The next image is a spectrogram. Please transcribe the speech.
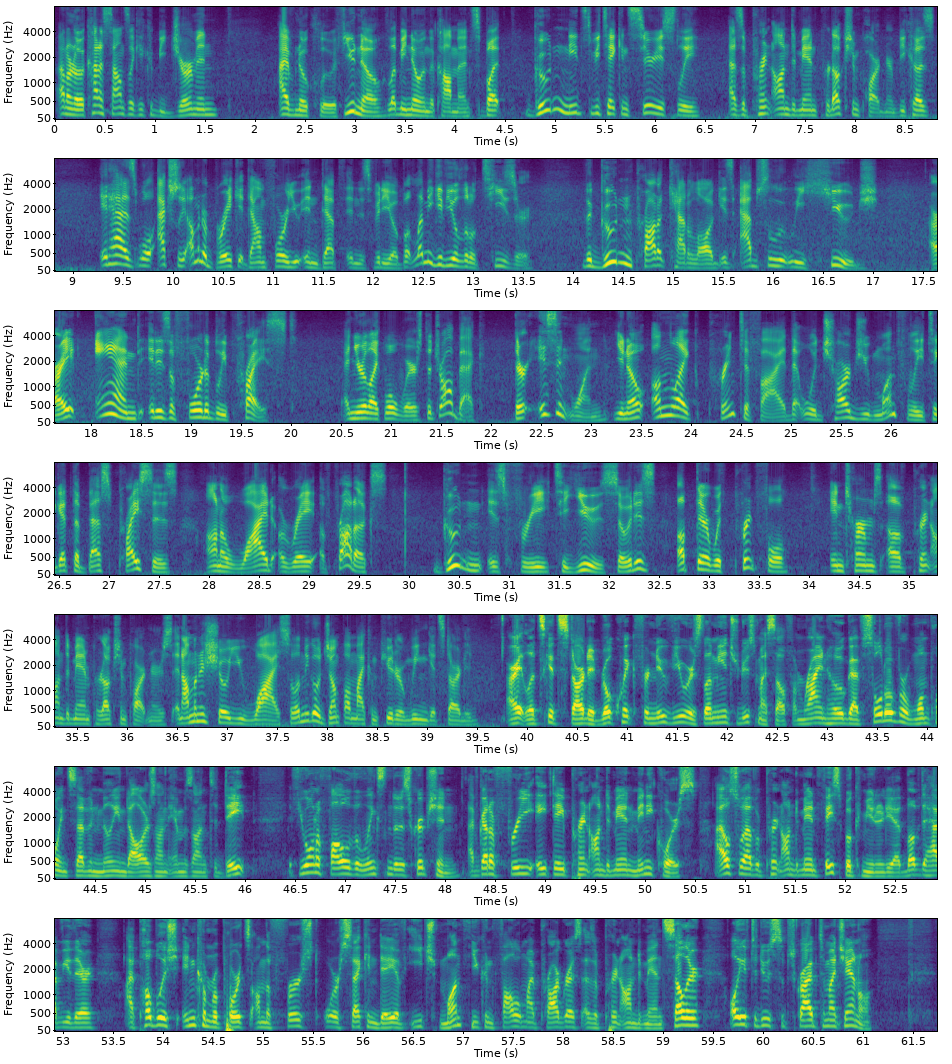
I don't know, it kind of sounds like it could be German. I have no clue. If you know, let me know in the comments. But Gooten needs to be taken seriously as a print on demand production partner because it has, well, actually, I'm gonna break it down for you in depth in this video, but let me give you a little teaser. The Gooten product catalog is absolutely huge, all right? And it is affordably priced. And you're like, well, where's the drawback? There isn't one. You know, unlike Printify that would charge you monthly to get the best prices on a wide array of products, Gooten is free to use. So it is up there with Printful in terms of print on demand production partners. And I'm gonna show you why. So let me go jump on my computer and we can get started. All right, let's get started. Real quick for new viewers, let me introduce myself. I'm Ryan Hogue. I've sold over $1.7 million on Amazon to date. If you want to follow the links in the description, I've got a free 8 day print on demand mini course. I also have a print on demand Facebook community. I'd love to have you there. I publish income reports on the first or second day of each month. You can follow my progress as a print on demand seller. All you have to do is subscribe to my channel.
